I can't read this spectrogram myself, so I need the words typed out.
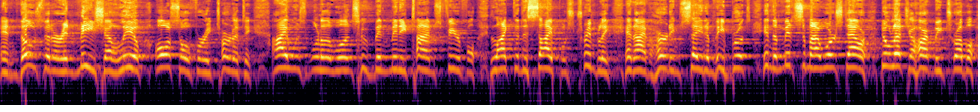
and those that are in me shall live also for eternity. I was one of the ones who've been many times fearful, like the disciples, trembling, and I've heard him say to me, Brooks, in the midst of my worst hour, don't let your heart be troubled.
